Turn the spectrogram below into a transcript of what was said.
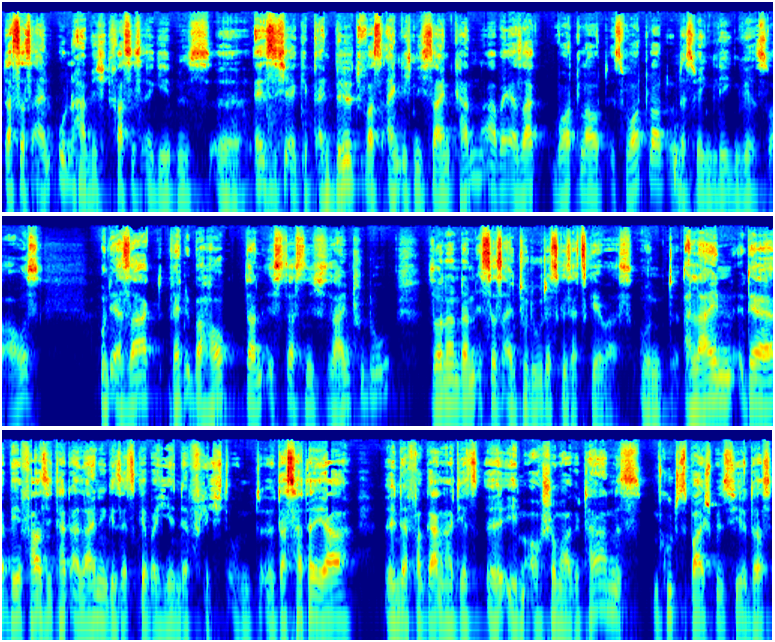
dass das ein unheimlich krasses Ergebnis äh, sich ergibt. Ein Bild, was eigentlich nicht sein kann, aber er sagt, Wortlaut ist Wortlaut und deswegen legen wir es so aus. Und er sagt, wenn überhaupt, dann ist das nicht sein To-Do, sondern dann ist das ein To-Do des Gesetzgebers. Und allein der BFH sieht halt allein den Gesetzgeber hier in der Pflicht. Und äh, das hat er ja in der Vergangenheit jetzt äh, eben auch schon mal getan. Das ein gutes Beispiel ist hier das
